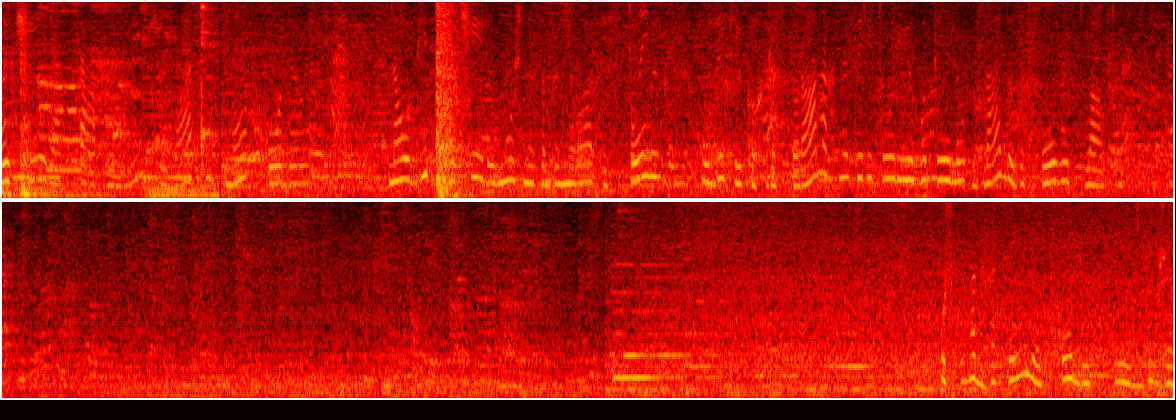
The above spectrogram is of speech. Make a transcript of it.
вечеря та обід не входили. На обід та вечерю можна забронювати столик у декількох ресторанах на території готелю за додаткову плату. У склад готелю входить цей дуже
